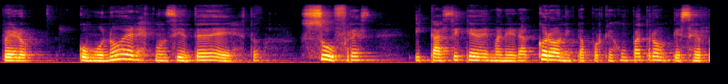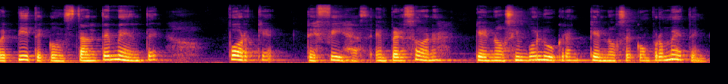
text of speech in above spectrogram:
Pero como no eres consciente de esto, sufres y casi que de manera crónica, porque es un patrón que se repite constantemente, porque te fijas en personas que no se involucran, que no se comprometen.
